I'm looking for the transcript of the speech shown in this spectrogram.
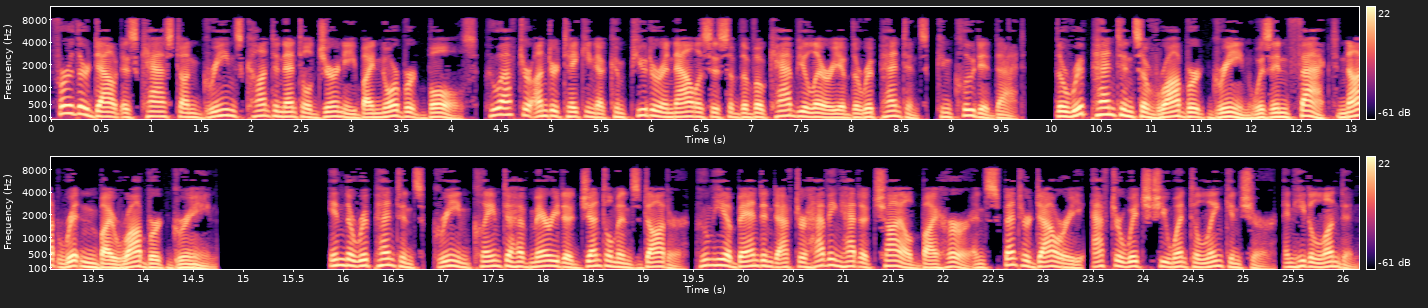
Further doubt is cast on Greene's continental journey by Norbert Boles, who after undertaking a computer analysis of the vocabulary of the Repentance, concluded that the Repentance of Robert Greene was in fact not written by Robert Greene. In The Repentance, Greene claimed to have married a gentleman's daughter, whom he abandoned after having had a child by her and spent her dowry, after which she went to Lincolnshire, and he to London.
